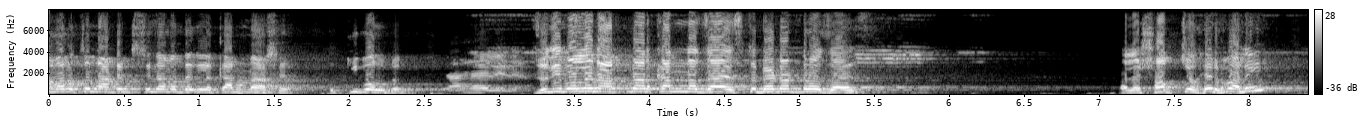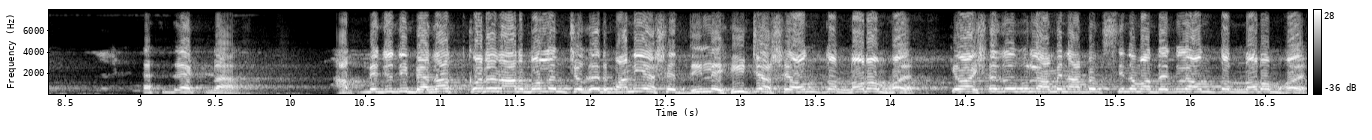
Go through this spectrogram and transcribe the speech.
আমারও তো নাটক সিনেমা দেখলে কান্না আসে। তো কি বলবেন? যদি বলেন আপনার কান্না যায় তো বেটারটাও যায় তাহলে সব চোখের পানি? দেখ না। আপনি যদি বেদাত করেন আর বলেন চোখের পানি আসে দিলে হিট আসে অন্তর নরম হয়। কেউ এসে বলে আমি নাটক সিনেমা দেখলে অন্তর নরম হয়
